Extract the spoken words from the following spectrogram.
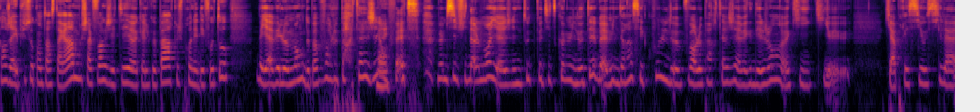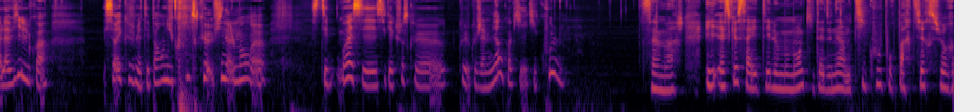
quand j'avais plus ce compte Instagram, chaque fois que j'étais quelque part, que je prenais des photos, bah, il y avait le manque de pas pouvoir le partager en fait. Même si finalement il y a une toute petite communauté, bah, mine de rien c'est cool de pouvoir le partager avec des gens euh, qui, qui, euh, qui, apprécient aussi la, la ville quoi. C'est vrai que je m'étais pas rendu compte que finalement euh, c'était ouais c'est quelque chose que, que, que j'aime bien quoi, qui, qui est cool. Ça marche. Et est-ce que ça a été le moment qui t'a donné un petit coup pour partir sur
